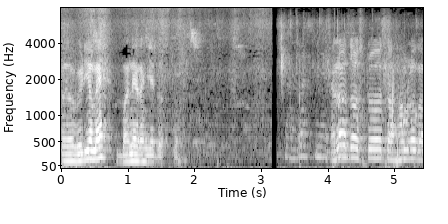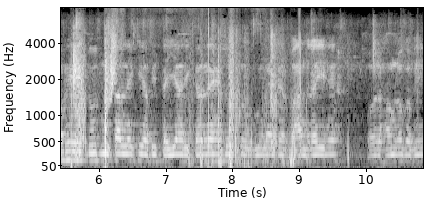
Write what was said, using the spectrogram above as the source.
तो वीडियो में बने रहिए दोस्तों। हेलो दोस्तों तो हम लोग अभी दूध निकालने की अभी तैयारी कर रहे हैं दोस्तों। मिला इधर बाँध रही है और हम लोग अभी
